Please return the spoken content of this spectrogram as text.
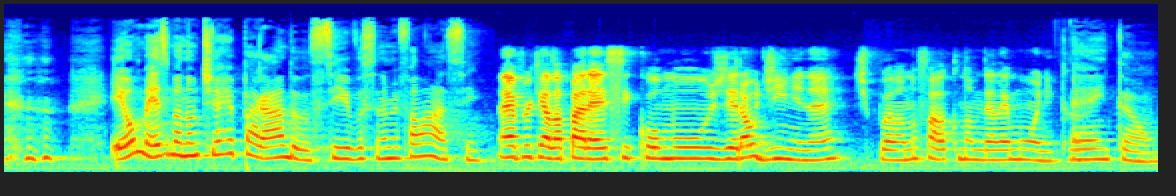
Eu mesma não tinha reparado se você não me falasse. É, porque ela aparece como Geraldine, né? Tipo, ela não fala que o nome dela é Mônica. É, então.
